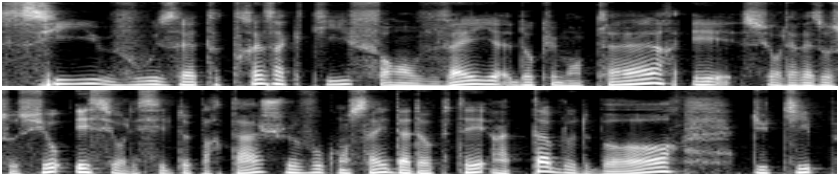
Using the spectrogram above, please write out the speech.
Si vous êtes très actif en veille documentaire et sur les réseaux sociaux et sur les sites de partage, je vous conseille d'adopter un tableau de bord du type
